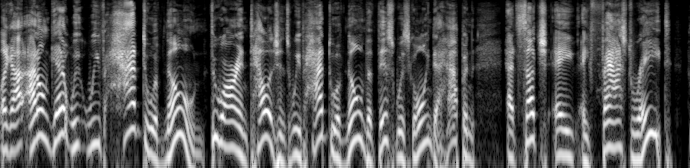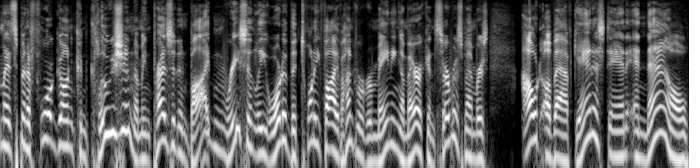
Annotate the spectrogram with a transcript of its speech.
Like, I, I don't get it. We, we've had to have known through our intelligence, we've had to have known that this was going to happen at such a, a fast rate. I mean, it's been a foregone conclusion. I mean, President Biden recently ordered the 2,500 remaining American service members out of Afghanistan. And now,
